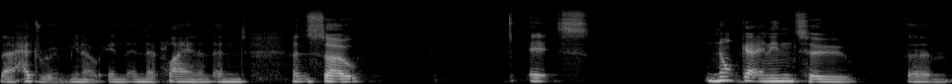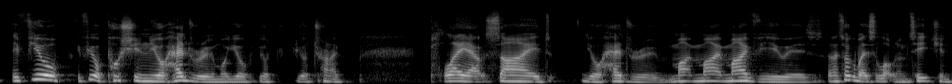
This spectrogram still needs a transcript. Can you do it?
their headroom, you know, in in their playing, and and and so it's not getting into um, if you're if you're pushing your headroom or you're you're you're trying to play outside your headroom. My my my view is, and I talk about this a lot when I'm teaching,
